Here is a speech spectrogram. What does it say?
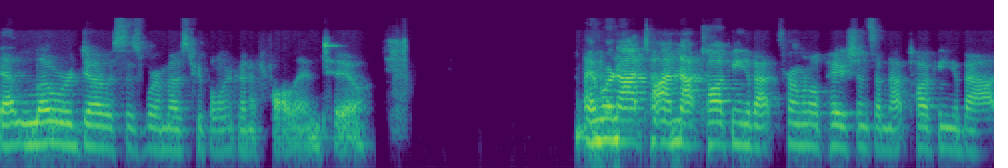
that lower dose is where most people are going to fall into. And we're not, I'm not talking about terminal patients. I'm not talking about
